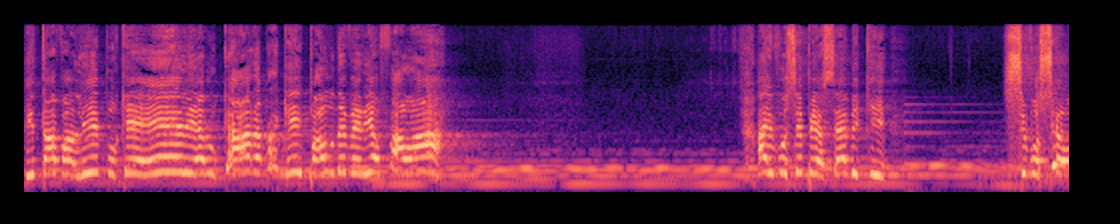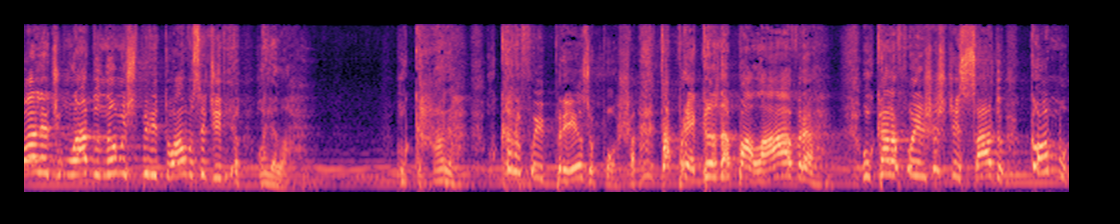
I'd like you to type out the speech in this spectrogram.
e estava ali porque ele era o cara para quem Paulo deveria falar. Aí você percebe que, se você olha de um lado não espiritual, você diria: olha lá, o cara, o cara foi preso, poxa, tá pregando a palavra. O cara foi injustiçado. Como?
